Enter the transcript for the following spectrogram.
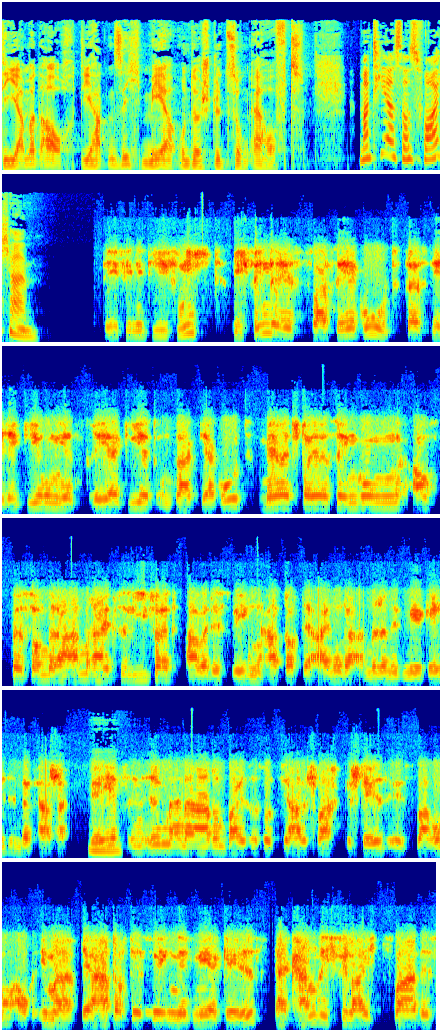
die jammert auch. Die hatten sich mehr Unterstützung erhofft. Matthias aus Forchheim. Definitiv nicht. Ich finde es zwar sehr gut, dass die Regierung jetzt reagiert und sagt, ja gut, Mehrwertsteuersenkung auch besondere Anreize liefert, aber deswegen hat doch der ein oder andere nicht mehr Geld in der Tasche. Wer mhm. jetzt in irgendeiner Art und Weise sozial schwach gestellt ist, warum auch immer, der hat doch deswegen nicht mehr Geld. Er kann sich vielleicht zwar das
